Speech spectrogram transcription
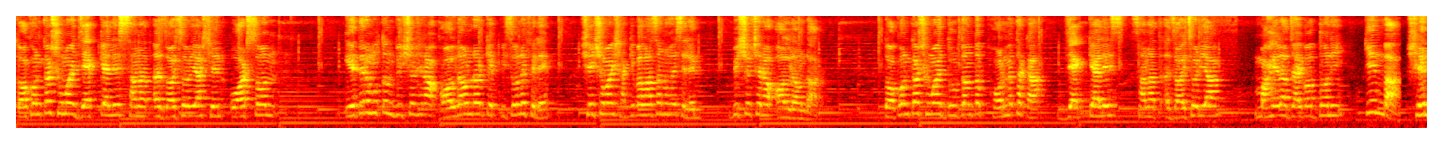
তখনকার সময় Jacques Kallis Sanath Jayasuriya Shane Watson এদের মতন বিশ্বসেরা অলরাউন্ডারকে পিছনে ফেলে সেই সময় সাকিব আল হাসান হয়েছিলেন বিশ্বসেরা অলরাউন্ডার তখনকার সময় দুর্দান্ত ফর্মে থাকা জ্যাক ক্যালিস সানাত জয়সরিয়া মাহেরা জয়বর্ধনী কিংবা শেন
